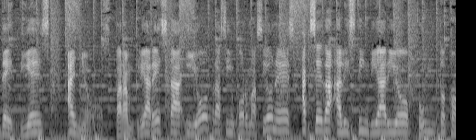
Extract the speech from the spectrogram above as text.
de 10 años. Para ampliar esta y otras informaciones, acceda a listindiario.com.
